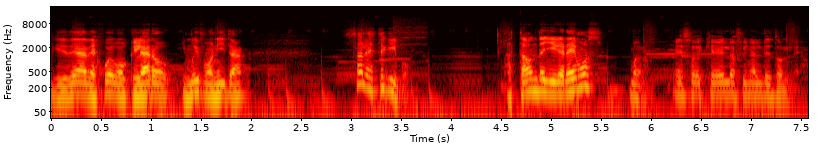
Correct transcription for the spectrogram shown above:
idea de juego claro y muy bonita, sale este equipo. ¿Hasta dónde llegaremos? Bueno, eso hay que verlo al final de torneo.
